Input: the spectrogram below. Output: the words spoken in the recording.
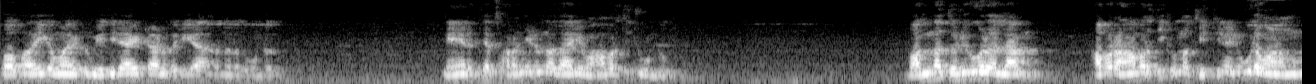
സ്വാഭാവികമായിട്ടും എതിരായിട്ടാണ് വരിക എന്നുള്ളത് കൊണ്ട് നേരത്തെ പറഞ്ഞിരുന്ന കാര്യം ആവർത്തിച്ചുകൊണ്ടും വന്ന തെളിവുകളെല്ലാം അവർ ആവർത്തിക്കുന്ന തെറ്റിനനുകൂലമാണെന്നും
